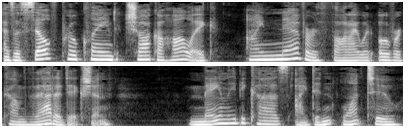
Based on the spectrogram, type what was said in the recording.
As a self proclaimed chocoholic, I never thought I would overcome that addiction, mainly because I didn't want to.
